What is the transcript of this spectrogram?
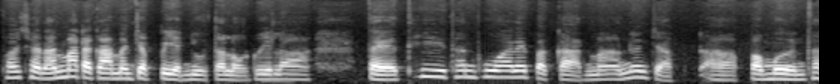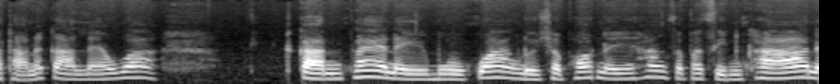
เพราะฉะนั้นมาตรการมันจะเปลี่ยนอยู่ตลอดเวลา แต่ที่ท่านผู้ว่าได้ประกาศมาเนื่องจากอ่าประเมินสถานการณ์แล้วว่า การแพร่ในวงกว้าง โดยเฉพาะในห้างสรรพสินค้าใน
